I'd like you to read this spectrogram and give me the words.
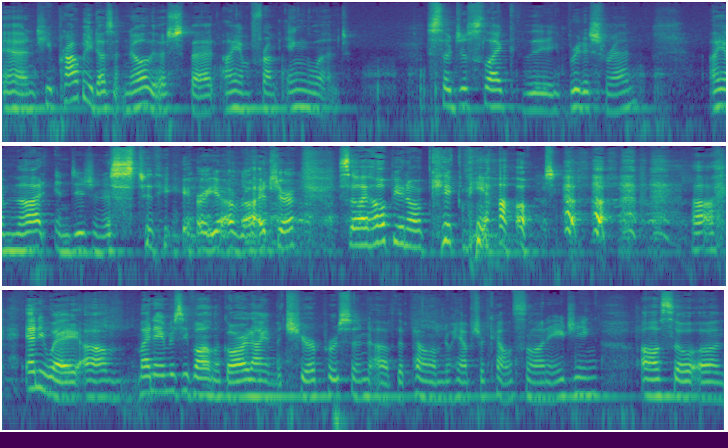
and he probably doesn't know this, but I am from England. So just like the British wren, I am not indigenous to the area, Roger. So I hope you don't kick me out. Uh, Anyway, um, my name is Yvonne Lagarde. I am the chairperson of the Pelham, New Hampshire Council on Aging, also uh,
